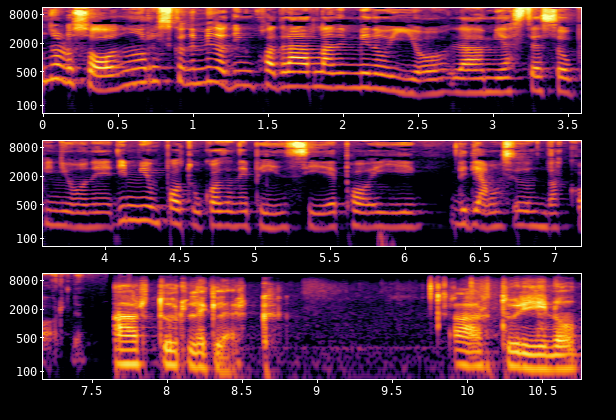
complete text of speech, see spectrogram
non lo so, non riesco nemmeno ad inquadrarla nemmeno io, la mia stessa opinione. Dimmi un po' tu cosa ne pensi e poi vediamo se sono d'accordo. Arthur Leclerc. Arturino.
